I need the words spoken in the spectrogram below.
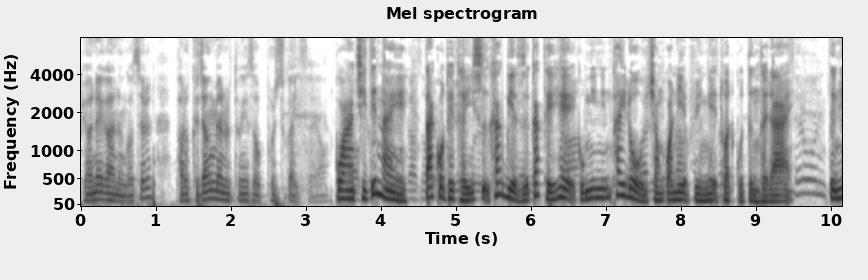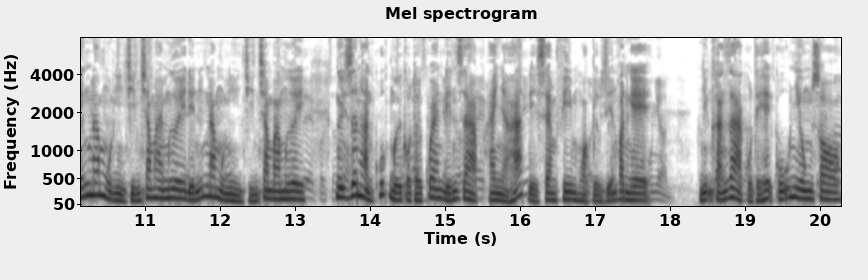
변해가는 것을 qua chi tiết này, ta có thể thấy sự khác biệt giữa các thế hệ cũng như những thay đổi trong quan niệm về nghệ thuật của từng thời đại. Từ những năm 1920 đến những năm 1930, người dân Hàn Quốc mới có thói quen đến dạp hay nhà hát để xem phim hoặc biểu diễn văn nghệ. Những khán giả của thế hệ cũ như ông So,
